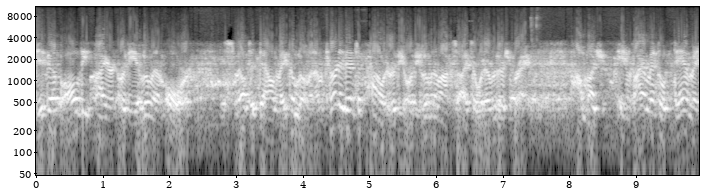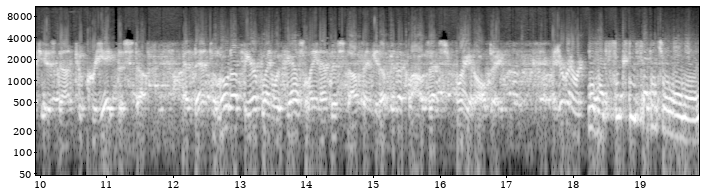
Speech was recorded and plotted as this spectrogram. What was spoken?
dig up all the iron or the aluminum ore, smelt it down, make aluminum, turn it into powder, the, or the aluminum oxides or whatever they're spraying? How much environmental damage is done to create this stuff. And then to load up the airplane with gasoline and this stuff and get up in the clouds and spray it all day. And you're going to You have 60 seconds remaining.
